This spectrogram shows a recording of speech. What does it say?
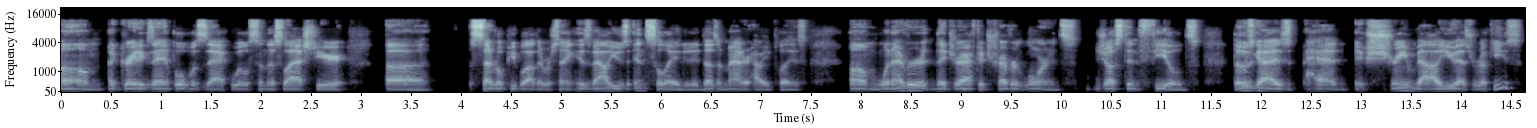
Um, a great example was Zach Wilson this last year. Uh, several people out there were saying his value is insulated. It doesn't matter how he plays. um, whenever they drafted Trevor Lawrence, Justin Fields, those guys had extreme value as rookies,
